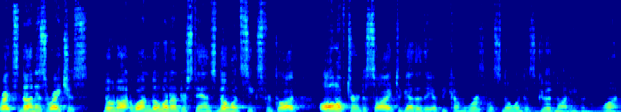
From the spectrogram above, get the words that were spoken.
writes, None is righteous, No, not one. No one understands. No one seeks for God. All have turned aside. Together they have become worthless. No one does good, not even one.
